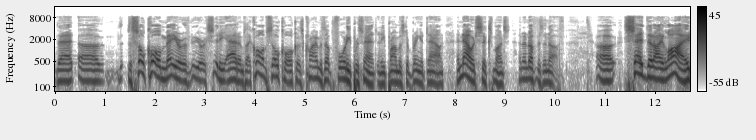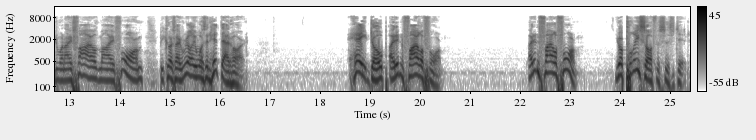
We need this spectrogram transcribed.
that uh, the so-called mayor of New York City, Adams, I call him so-called because crime is up 40% and he promised to bring it down, and now it's six months, and enough is enough, uh, said that I lied when I filed my form because I really wasn't hit that hard. Hey, dope, I didn't file a form. I didn't file a form. Your police officers did.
